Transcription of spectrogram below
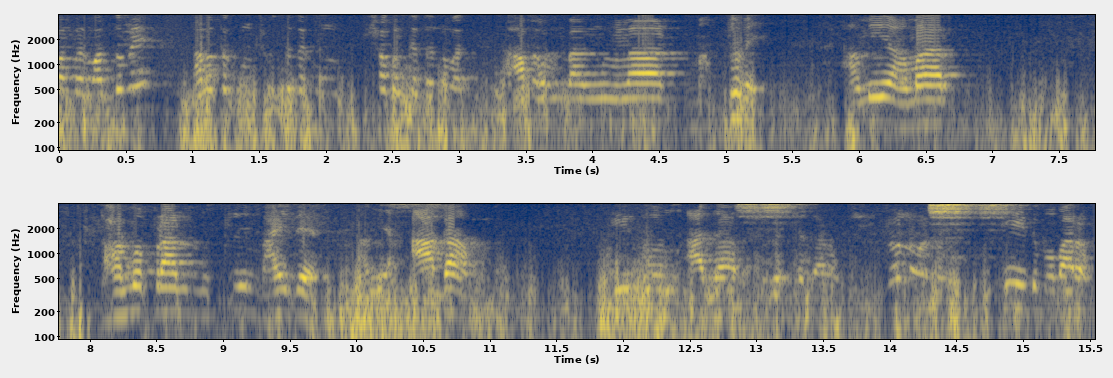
বাংলার মাধ্যমে। ভালো থাকুন, সুস্থ থাকুন, সকলকে ধন্যবাদ। আপন বাংলার মাধ্যমে আমি আমার ধর্মপ্রাণ মুসলিম ভাইদের, আমি আগাম ঈদ উল আজহার শুভেচ্ছা জানাচ্ছি। ধন্যবাদ। ঈদ মোবারক।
